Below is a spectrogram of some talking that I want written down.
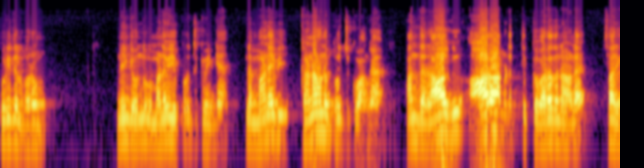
புரிதல் வரும். நீங்க வந்து உங்க மனைவியை புரிஞ்சுக்குவீங்க. இல்லை மனைவி கணவனை புரிஞ்சுக்குவாங்க. அந்த ராகு ஆறாம் இடத்துக்கு வர்றதுனால சாரி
